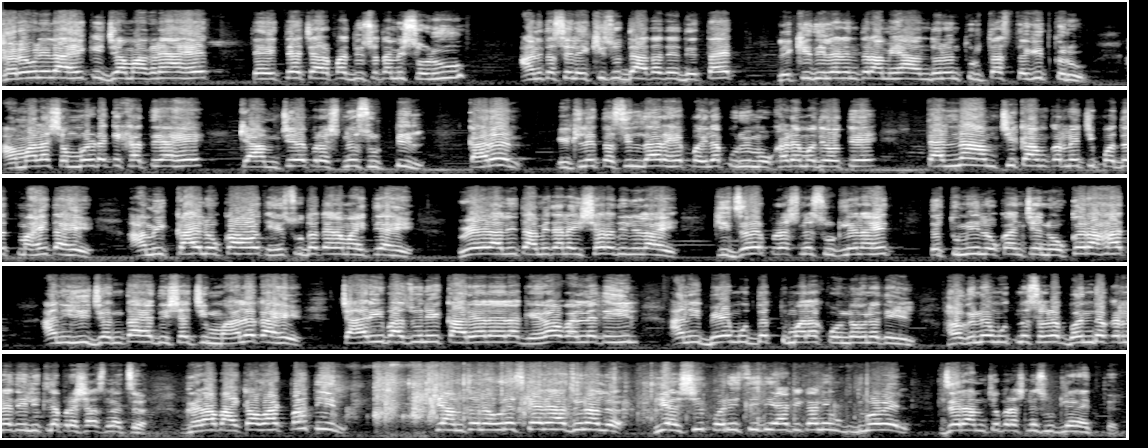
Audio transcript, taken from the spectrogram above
ठरवलेलं आहे की ज्या मागण्या आहेत त्या येत्या चार पाच दिवसात आम्ही सोडवू. आणि तसे लेखी सुद्धा आता ते देत आहेत लेखी दिल्यानंतर आम्ही हे आंदोलन तुर्तास स्थगित करू. आम्हाला शंभर टक्के खात्री आहे की आमचे प्रश्न सुटतील. कारण इथले तहसीलदार हे पहिल्या पूर्वी मोखाड्यामध्ये होते. त्यांना आमची काम करण्याची पद्धत माहीत आहे. आम्ही काय लोक आहोत हे सुद्धा त्यांना माहिती आहे. वेळ आली तर आम्ही त्यांना इशारा दिलेला आहे की जर प्रश्न सुटले नाहीत तर तुम्ही लोकांचे नोकर आहात. आणि ही जनता ह्या देशाची मालक आहे. चारी बाजूने कार्यालयाला घेराव घालण्यात येईल आणि बेमुद्दत तुम्हाला कोंडवण्यात येईल. हगणं मुतणं सगळं बंद करण्यात येईल इथल्या प्रशासनाचं. घरा बायका वाट पाहतील की आमचं नवरच काय नाही अजून आलं. ही अशी परिस्थिती या ठिकाणी उद्भवेल जर आमचे प्रश्न सुटले नाहीत तर.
